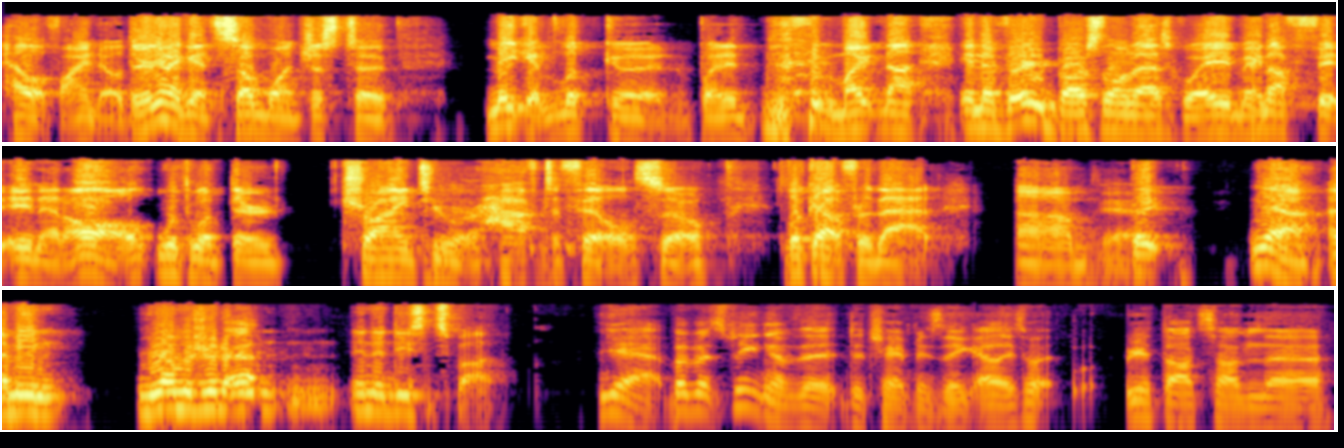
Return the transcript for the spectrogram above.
hell if I know. They're gonna get someone just to make it look good, but it, it might not in a very Barcelona-esque way, it may not fit in at all with what they're trying to or have to fill. So look out for that. Um, yeah. But yeah, I mean, Real Madrid in, a decent spot. Yeah, but but speaking of the, the Champions League, Elias, what are your thoughts on the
